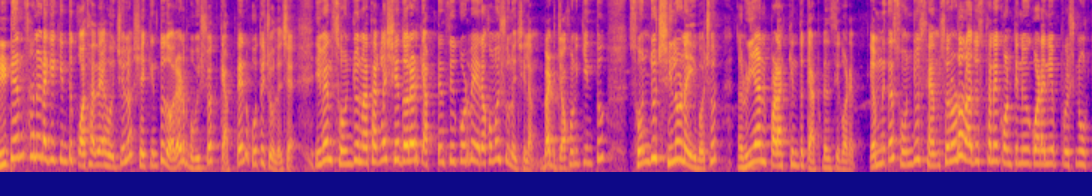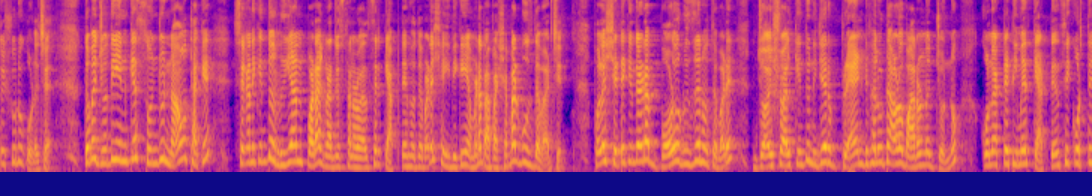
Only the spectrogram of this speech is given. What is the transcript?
রিটেনশনের আগে কিন্তু কথা দেওয়া হয়েছিল, সে কিন্তু দলের ভবিষ্যৎ ক্যাপ্টেন হতে চলেছে। ইভেন সঞ্জু না থাকলে সে দলের ক্যাপ্টেন্সি করবে এরকমও শুনেছিলাম। বাট যখন কিন্তু সঞ্জু ছিল না এই বছর, রিয়ান পাড়াক কিন্তু ক্যাপ্টেন্সি করে। এমনিতে সঞ্জু স্যামসনেরও রাজস্থানে কন্টিনিউ করা নিয়ে প্রশ্ন উঠতে শুরু করেছে। তবে যদি ইনকেস সঞ্জু নাও থাকে, সেখানে কিন্তু রিয়ান পাড়াক রাজস্থান রয়্যালসের ক্যাপ্টেন হতে পারে সেই দিকেই আমরা ব্যাপার স্যাপার বুঝতে পারছি। ফলে সেটা কিন্তু একটা বড় রিজন হতে পারে। জয়সওয়াল কিন্তু নিজের ব্র্যান্ড ভ্যালুটা আরও বাড়ানোর জন্য কোনো একটা টিমের ক্যাপ্টেন্সি করতে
